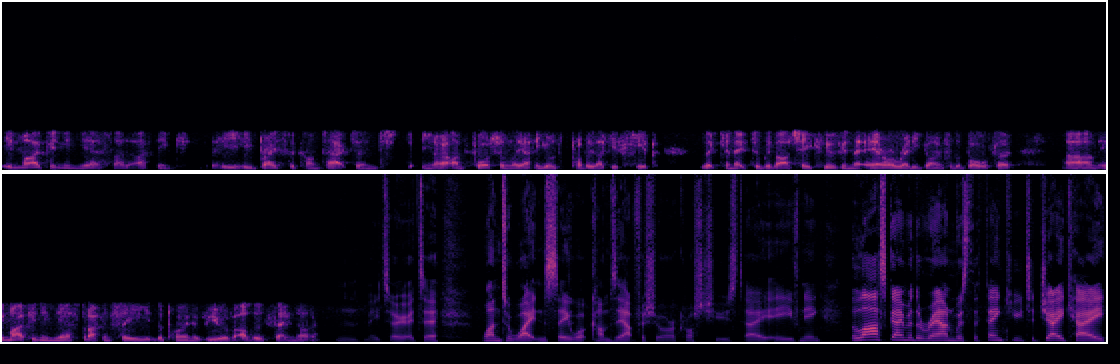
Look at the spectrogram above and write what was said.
in my opinion, yes. I, I think he, he braced the contact, and you know, unfortunately, I think it was probably like his hip that connected with Archie he was in the air already going for the ball. So um, in my opinion, yes, but I can see the point of view of others saying no. Mm, me too. It's a one to wait and see what comes out for sure across Tuesday evening. The last game of the round was the thank you to JK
